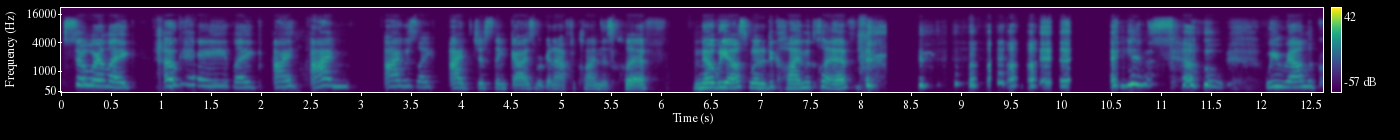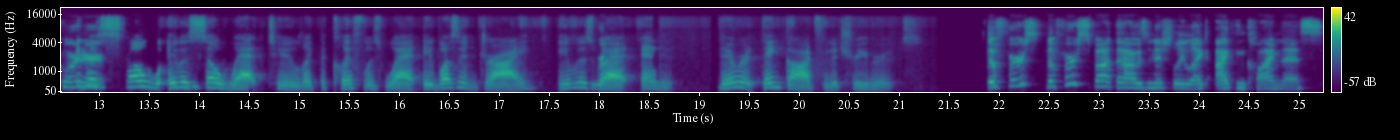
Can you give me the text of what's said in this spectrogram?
so we're like, okay, like I I'm I was like, I just think guys, we're gonna have to climb this cliff. Nobody else wanted to climb the cliff. and so we round the It corner. was so it was so wet too. Like the cliff was wet. It wasn't dry. It was Right. wet and there were thank God for the tree roots. the first the first spot that I was initially like I can climb this.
